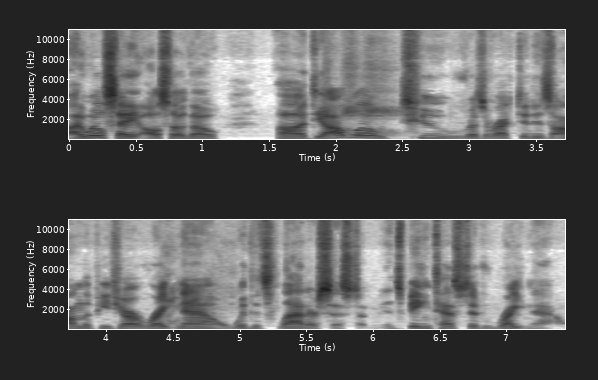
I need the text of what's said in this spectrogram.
I will say also though, uh, Diablo 2 Resurrected is on the PTR right now with its ladder system. It's being tested right now.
